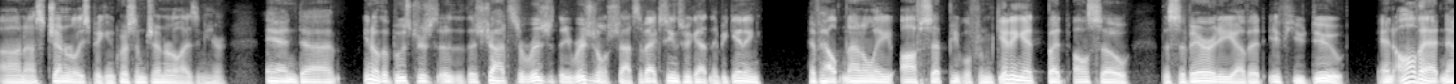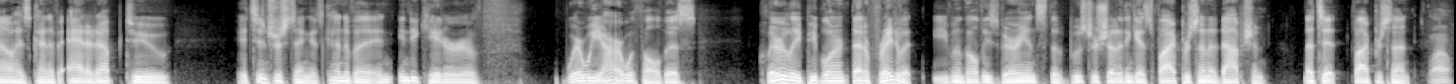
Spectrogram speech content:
on us, generally speaking. Of course, I'm generalizing here. And, uh, you know, the boosters, uh, the shots, orig- the original shots, the vaccines we got in the beginning have helped not only offset people from getting it, but also the severity of it if you do. And all that now has kind of added up to it's interesting. It's kind of a, an indicator of where we are with all this. Clearly, people aren't that afraid of it, even with all these variants. The booster shot, I think, has 5% adoption. That's it, 5%. Wow.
